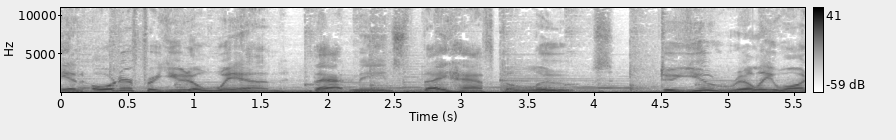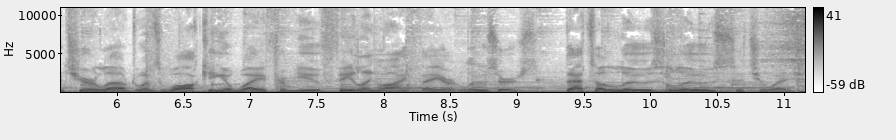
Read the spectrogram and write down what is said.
in order for you to win, that means they have to lose. Do you really want your loved ones walking away from you feeling like they are losers? That's a lose lose situation.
